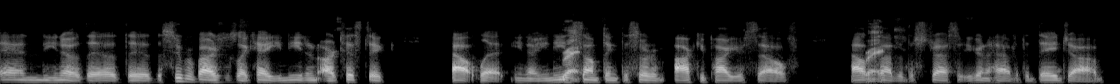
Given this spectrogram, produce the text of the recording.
and you know the the the supervisor was like, "Hey, you need an artistic outlet. You know, you need right. something to sort of occupy yourself outside right. of the stress that you're going to have at the day job."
